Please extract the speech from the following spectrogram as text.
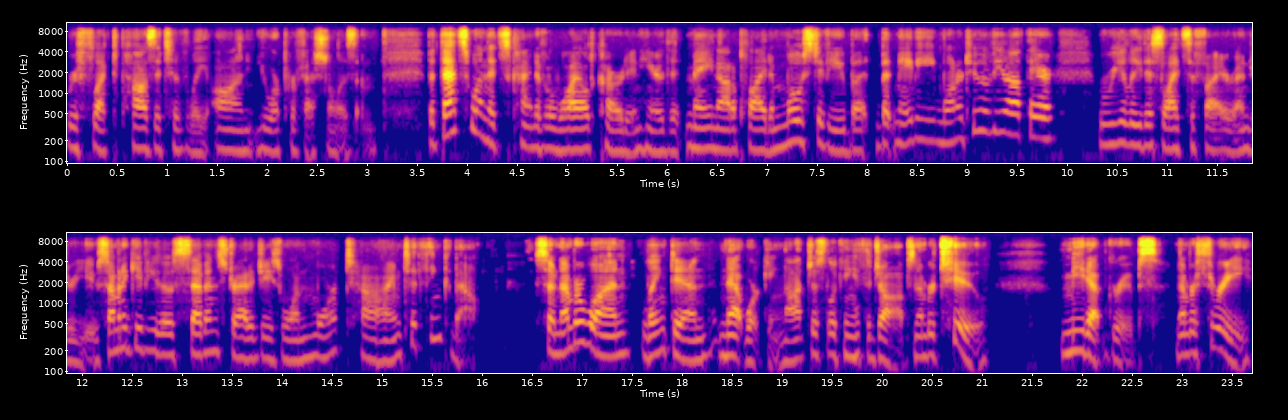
reflect positively on your professionalism. But that's one that's kind of a wild card in here that may not apply to most of you, but but maybe one or two of you out there really this lights a fire under you. So I'm going to give you those seven strategies one more time to think about. So number 1, LinkedIn networking, not just looking at the jobs. Number 2, meetup groups. Number three,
